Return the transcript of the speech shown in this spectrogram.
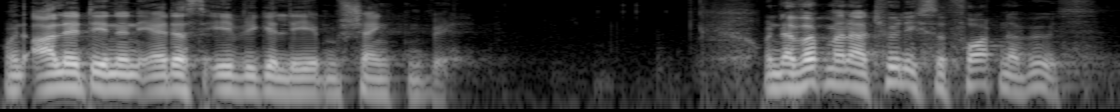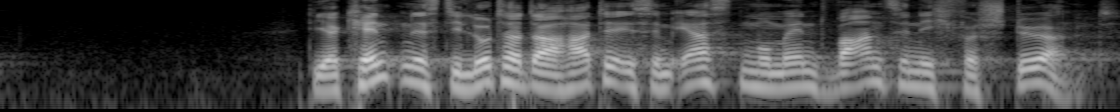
und alle, denen er das ewige Leben schenken will. Und da wird man natürlich sofort nervös. Die Erkenntnis, die Luther da hatte, ist im ersten Moment wahnsinnig verstörend,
